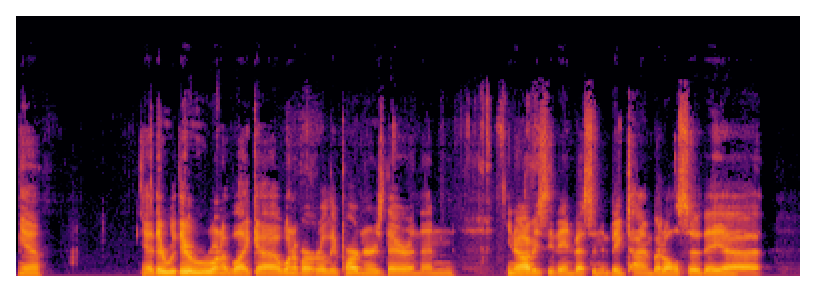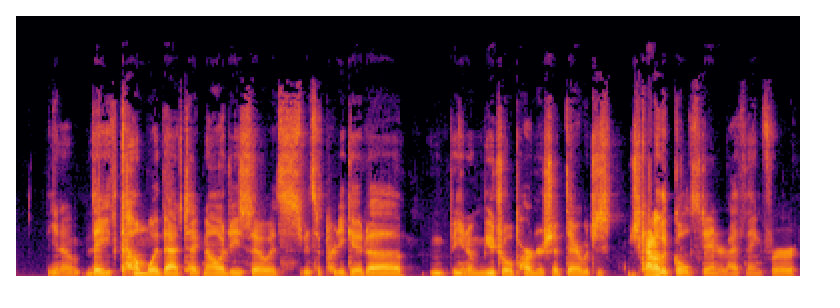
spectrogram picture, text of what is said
Yeah yeah they were they were one of like uh, one of our early partners there and then you know obviously they invested in big time but also they uh you know they come with that technology, so it's it's a pretty good uh, you know mutual partnership there, which is which is kind of the gold standard I think for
